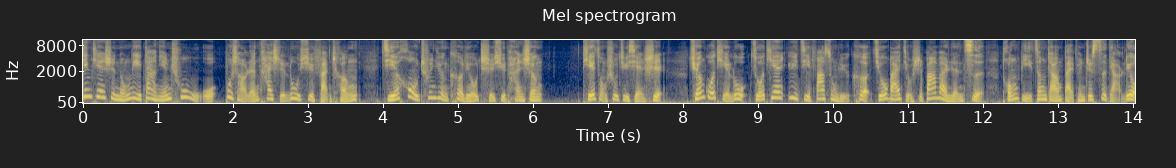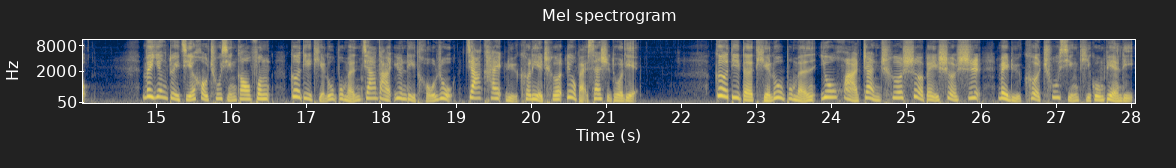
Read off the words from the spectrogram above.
今天是农历大年初五，不少人开始陆续返程，节后春运客流持续攀升。铁总数据显示，全国铁路昨天预计发送旅客九百九十八万人次，同比增长百分之四点六。为应对节后出行高峰，各地铁路部门加大运力投入，加开旅客列车六百三十多列。各地的铁路部门优化站车设备设施，为旅客出行提供便利。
